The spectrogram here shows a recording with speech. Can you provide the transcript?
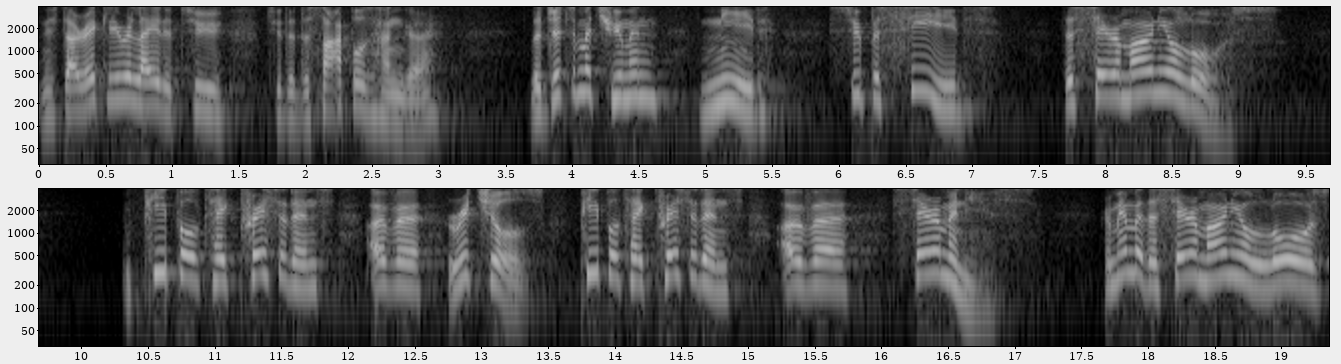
and it's directly related to, to the disciples' hunger legitimate human need supersedes the ceremonial laws. People take precedence over rituals, people take precedence over ceremonies. Remember, the ceremonial laws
